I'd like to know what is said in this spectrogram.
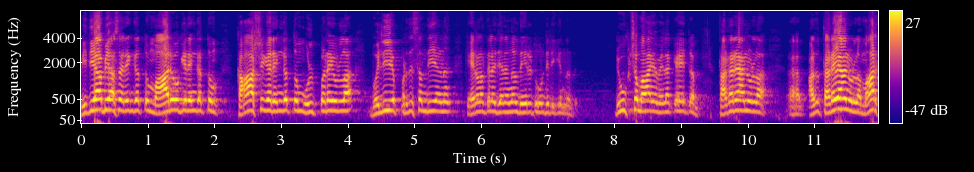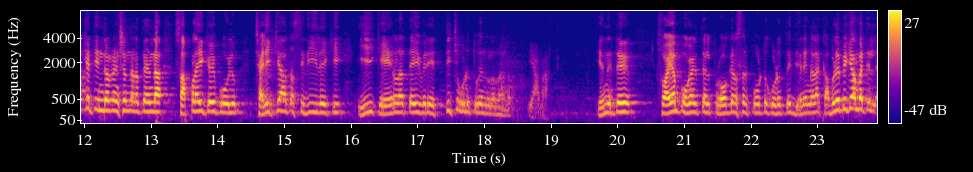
വിദ്യാഭ്യാസ രംഗത്തും ആരോഗ്യ രംഗത്തും കാർഷിക രംഗത്തും ഉൾപ്പെടെയുള്ള വലിയ പ്രതിസന്ധിയാണ് കേരളത്തിലെ ജനങ്ങൾ നേരിട്ടുകൊണ്ടിരിക്കുന്നത്. രൂക്ഷമായ വിലക്കയറ്റം തടരാനുള്ള അത് തടയാനുള്ള മാർക്കറ്റ് ഇന്റർവെൻഷൻ നടത്തേണ്ട സപ്ലൈക്കോ പോലും ചലിക്കാത്ത സ്ഥിതിയിലേക്ക് ഈ കേരളത്തെ ഇവർ എത്തിച്ചു കൊടുത്തു എന്നുള്ളതാണ് യാഥാർത്ഥ്യം. എന്നിട്ട് സ്വയം പുകഴ്ത്തൽ പ്രോഗ്രസ് റിപ്പോർട്ട് കൊടുത്ത് ജനങ്ങളെ കബളിപ്പിക്കാൻ പറ്റില്ല.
